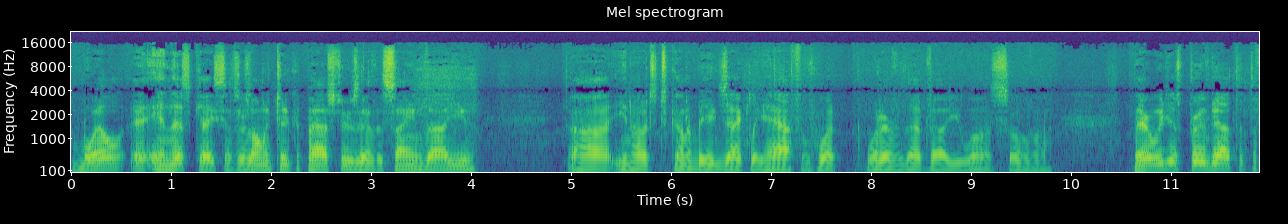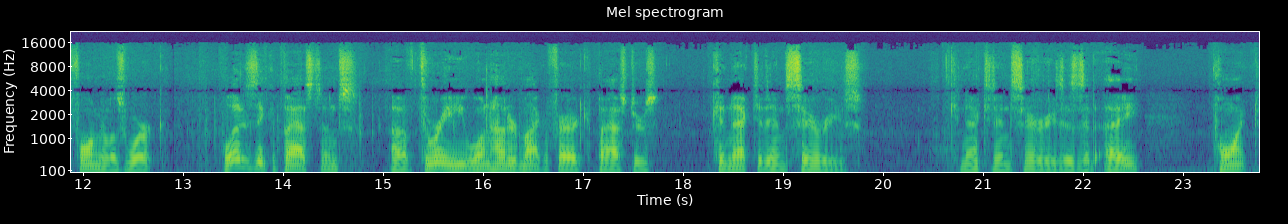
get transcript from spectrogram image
well, in this case, since there's only two capacitors, they're the same value. Uh, you know, it's going to be exactly half of what whatever that value was. So, uh, there we just proved out that the formulas work. What is the capacitance of three 100 microfarad capacitors connected in series? Connected in series. Is it A, 0.30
